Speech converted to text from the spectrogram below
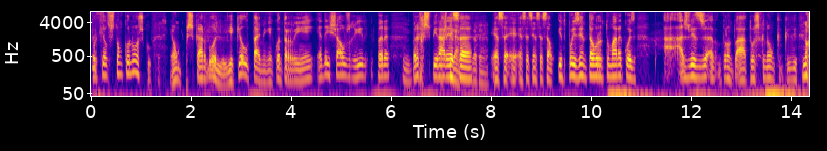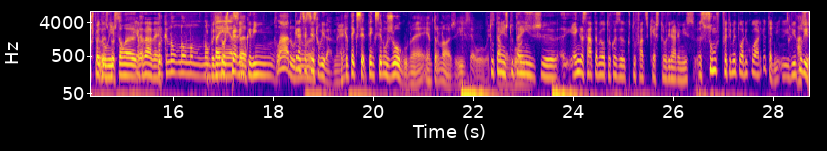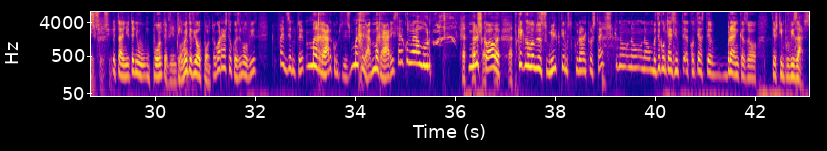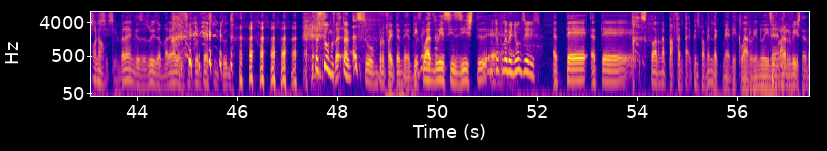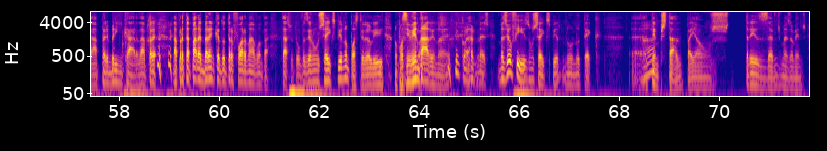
porque eles estão connosco. É um pescar de olho. E aquele timing, enquanto riem, é deixá-los rir para, para respirar, Respirar, essa, exatamente. essa, essa sensação e depois então retomar a coisa. Há- Às vezes, ah, pronto, há atores que não que, que- Não respeitam isso. Estão a, É verdade, é. Porque não, não, não, não têm essa... perdem um bocadinho Claro, ter essa não é? sensibilidade, não é? Aquilo tem que, ser, tem que ser um jogo, não é? Entre nós. E isso é o. Tu tens, tu tens. eh, É engraçado também outra coisa que tu fazes que é extraordinária nisso. Assumes perfeitamente o auricular. Eu tenho, e tu Ah, sim, dizes, sim, sim. eu tenho, eu tenho um ponto, havia- antigamente havia o ponto. Agora esta coisa no ouvido que vai dizendo, marrar, como tu dizes, marrar, marrar, isso era quando eu era aluno. Na escola. Porquê é que não vamos assumir que temos de decorar aqueles textos que não. não, não mas acontece, acontece ter brancas ou teres que improvisar, Sim, ou não? Sim, sim, brancas, azuis, amarelas, isso acontece-me tudo. Assumes, portanto. Assumo perfeitamente. Mas E é quando isso existe, Não é- tem problema nenhum dizer isso. Até, até se torna para fantástico, principalmente na comédia, claro, e, no, e na, na revista. Dá para brincar, dá para, dá para tapar a branca de outra forma à vontade. Claro, se eu estou a fazer um Shakespeare, não posso ter ali, não posso inventar, não é? Claro. Mas, mas eu fiz um Shakespeare no, no TEC, uh, Ah. Tempestade, pai, há uns 13 anos mais ou menos.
